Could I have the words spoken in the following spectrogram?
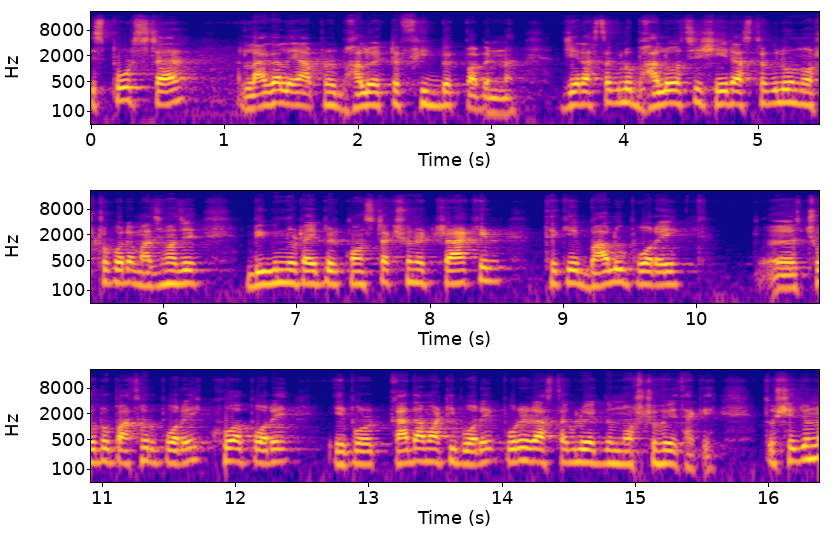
স্পোর্টস টায়ার লাগালে আপনার ভালো একটা ফিডব্যাক পাবেন না। যে রাস্তাগুলো ভালো আছে, সেই রাস্তাগুলোও নষ্ট করে মাঝে মাঝে বিভিন্ন টাইপের কনস্ট্রাকশনের ট্র্যাকের থেকে বালু পরে ছোট পাথর পরে, খোয়া পরে, এরপর কাদামাটি পরে পরে রাস্তাগুলো একদম নষ্ট হয়ে থাকে। তো সেজন্য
